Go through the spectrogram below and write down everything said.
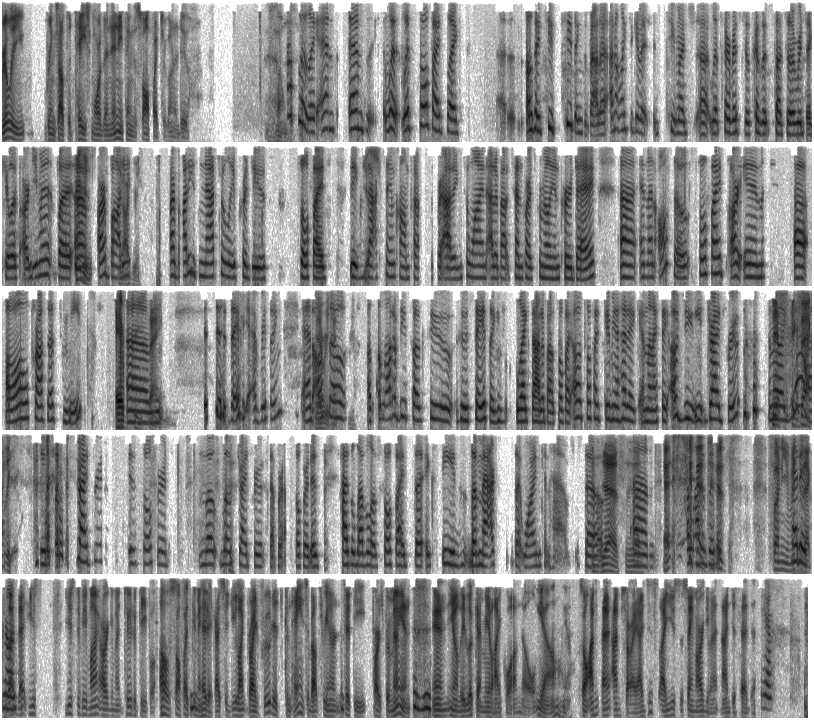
Really brings out the taste more than anything the sulfites are going to do. So. Absolutely, and and with with sulfites, like I'll say two two things about it. I don't like to give it too much uh, lip service just because it's such a ridiculous argument. But um, our bodies, yeah, our bodies naturally produce sulfites, the exact yes. same compounds we're adding to wine at about 10 parts per million per day. Uh, and then also sulfites are in uh, all processed meat. Everything. Um, they everything, and everything. also a, a lot of these folks who who say things like that about sulfite. Oh, sulfites gave me a headache, and then I say, Oh, do you eat dried fruit? and they're yes, like, Yeah. Exactly. you know, dried fruit is sulfured. Mo- most dried fruit, except for sulfured, is has a level of sulfites that exceeds the max that wine can have. So yes, yes. Um, a lot of this. it's funny you mentioned that because that used used to be my argument too to people. Oh, sulfites give me a headache. I said, you like dried fruit? It contains about 350 parts per 1000000 mm-hmm. and you know they look at me like, well, no, yeah, yeah. So I'm I'm sorry. I just I used the same argument, and I just had to. Yeah.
